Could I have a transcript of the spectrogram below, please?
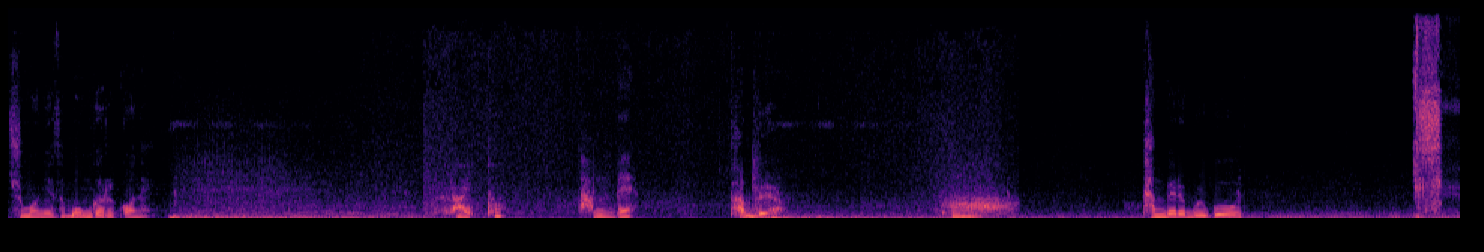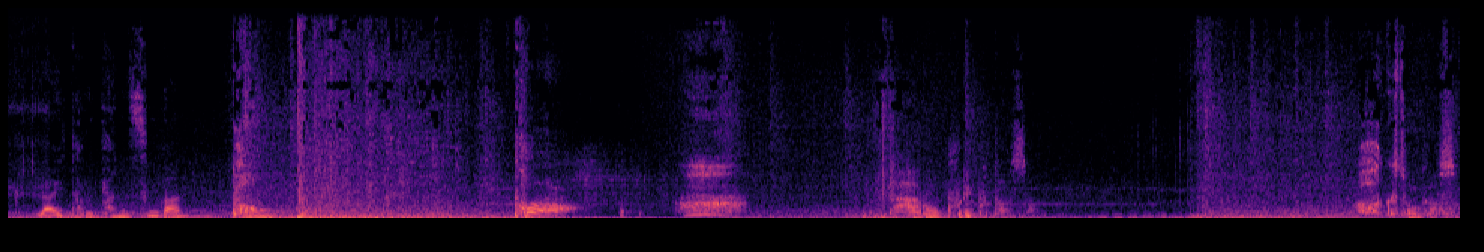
주머니에서 뭔가를 꺼내. 라이터? 담배? 담배야. 담배를 물고 라이터를 켜는 순간 바로 불이 붙었어. 아 그 정도였어.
